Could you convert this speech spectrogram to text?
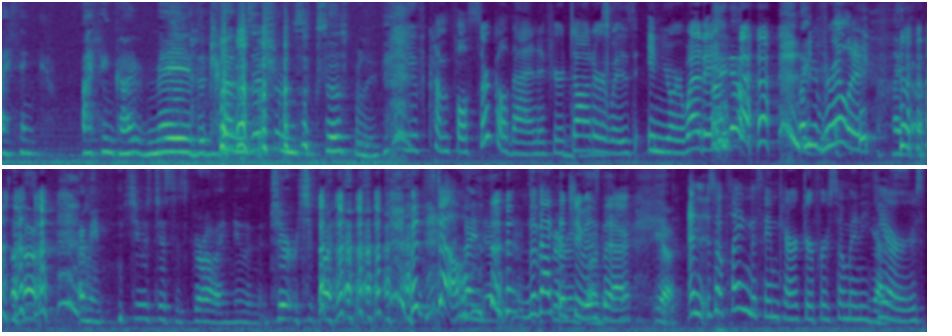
I think I think I've made the transition successfully. You've come full circle then. If your daughter was in your wedding, I know. Like- you've really. I know. I mean, she was just this girl I knew in the church, but, but still, I know. the fact that she was there. Yeah. And so playing the same character for so many Yes. years,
